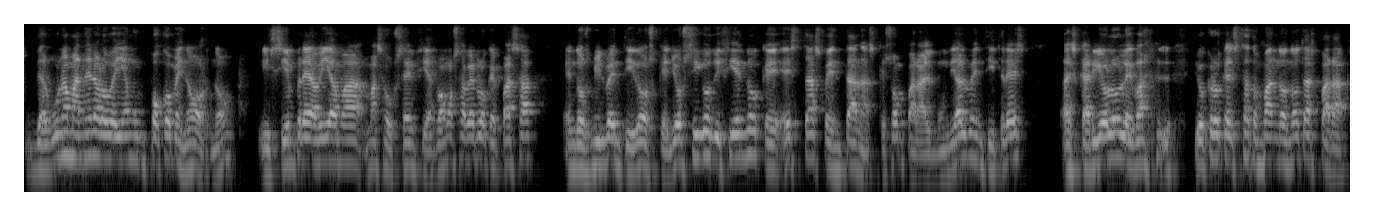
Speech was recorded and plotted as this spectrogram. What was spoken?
de alguna manera lo veían un poco menor, ¿no? Y siempre había más, más ausencias. Vamos a ver lo que pasa en 2022, que yo sigo diciendo que estas ventanas que son para el Mundial 23 a Escariolo le va, yo creo que él está tomando notas para,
